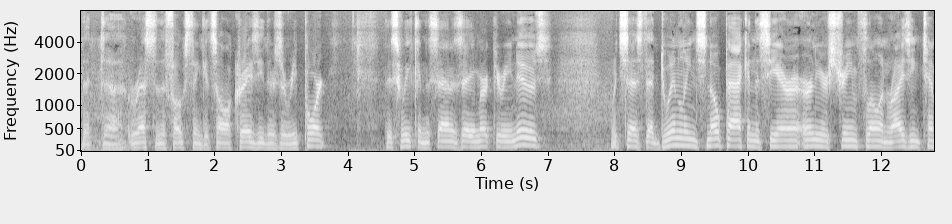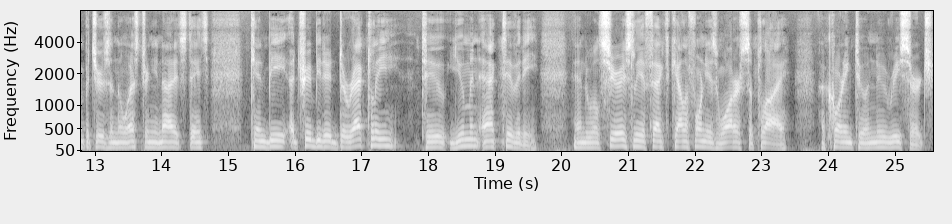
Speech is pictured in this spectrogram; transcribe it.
that uh, rest of the folks think it's all crazy. There's a report this week in the San Jose Mercury News which says that dwindling snowpack in the Sierra, earlier stream flow, and rising temperatures in the western United States can be attributed directly to human activity and will seriously affect California's water supply, according to a new research.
